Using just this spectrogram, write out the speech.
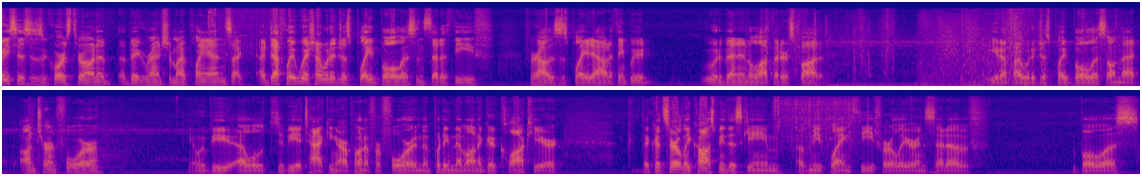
Krasis is, of course, throwing a, a, big wrench in my plans. I, I definitely wish I would have just played Bolas instead of Thief for how this has played out. I think we would we would have been in a lot better spot. You know, if I would have just played Bolas on that on turn four, you know, we'd be able to be attacking our opponent for four and then putting them on a good clock here. That could certainly cost me this game of me playing Thief earlier instead of Bolas.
